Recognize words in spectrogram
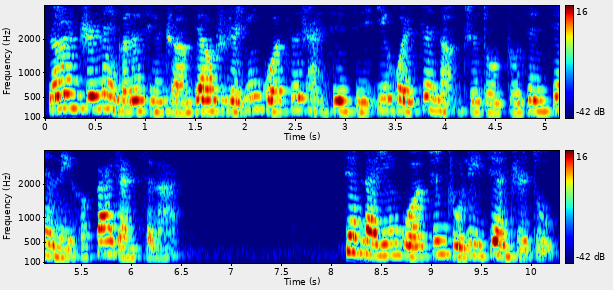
责任制内阁的形成，标志着英国资产阶级议会政党制度逐渐建立和发展起来。现代英国君主立宪制度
